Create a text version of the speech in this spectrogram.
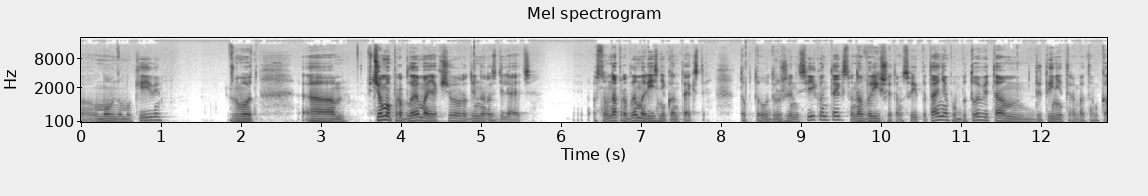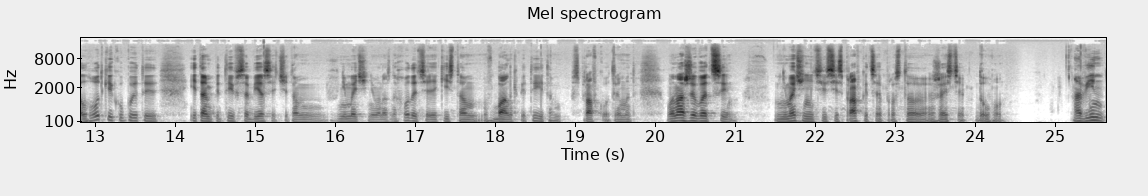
умовному Києві. От. В чому проблема, якщо родина розділяється? Основна проблема різні контексти. Тобто у дружини свій контекст, вона вирішує там свої питання побутові, там дитині треба там колготки купити, і там піти в Сабєси, чи там в Німеччині вона знаходиться, якийсь там в банк піти і там справку отримати. Вона живе цим. В Німеччині ці всі справки це просто жесть як довго. А він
